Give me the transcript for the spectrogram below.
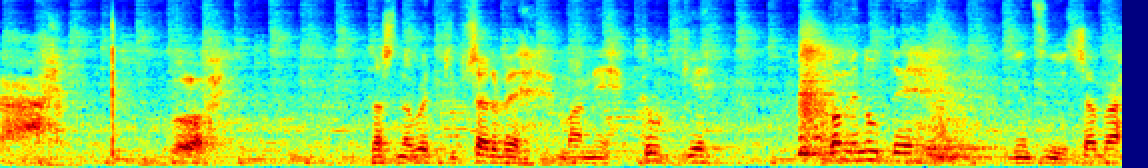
Ah. Uff. Też na łydki przerwy mamy krótkie, do minuty, więcej nie trzeba.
